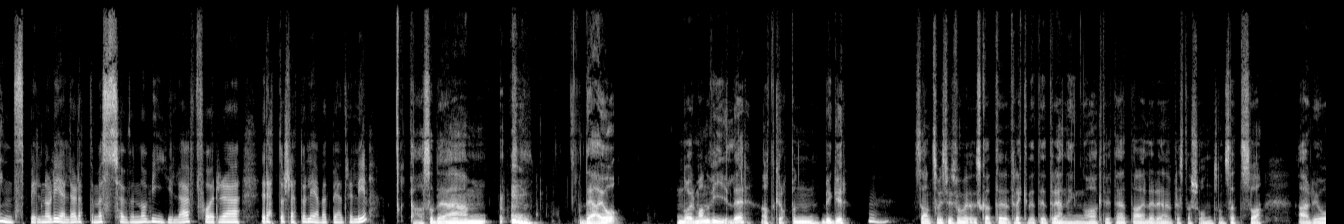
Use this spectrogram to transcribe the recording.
innspill når det gjelder dette med søvn og hvile for eh, rett og slett å leve et bedre liv? Ja, altså det Det er jo når man hviler at kroppen bygger. Sant? Så hvis vi skal trekke det til trening og aktivitet, da, eller eh, prestasjon sånn sett, så er det jo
